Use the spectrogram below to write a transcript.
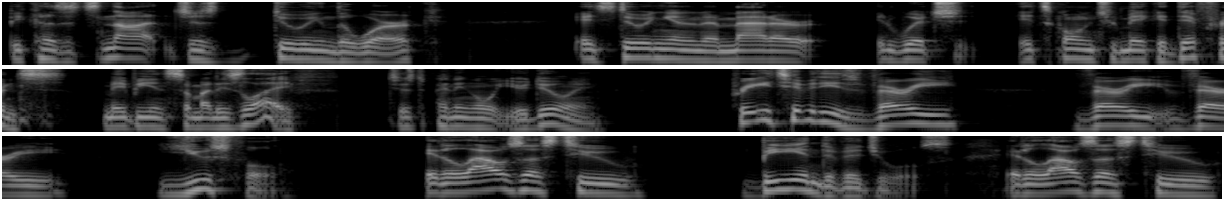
because it's not just doing the work, it's doing it in a manner in which it's going to make a difference maybe in somebody's life, just depending on what you're doing. Creativity is very, very, very useful. It allows us to be individuals, it allows us to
